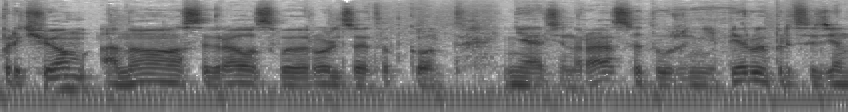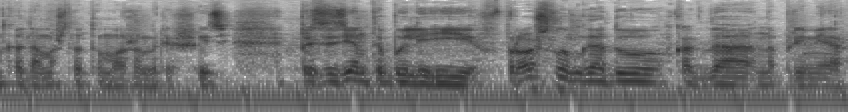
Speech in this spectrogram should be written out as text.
Причем оно сыграло свою роль за этот год не один раз. Это уже не первый прецедент, когда мы что-то можем решить. Прецеденты были и в прошлом году, когда, например,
